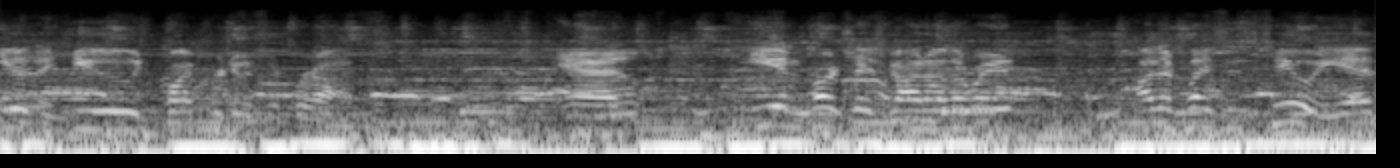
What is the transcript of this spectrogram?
he was a huge point producer for us. And he unfortunately has gone other way, other places too. He has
